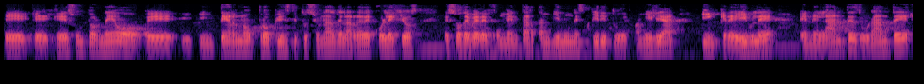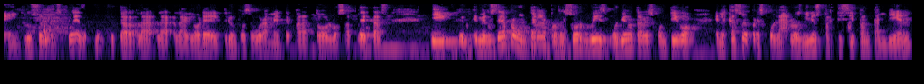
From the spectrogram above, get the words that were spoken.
eh, que, es un torneo eh, interno propio institucional de la red de colegios, eso debe de fomentar también un espíritu de familia increíble en el antes, durante e incluso el después, disfrutar la, la, gloria del triunfo seguramente para todos los atletas. Y, me gustaría preguntarle profesor Luis, volviendo otra vez contigo, en el caso de preescolar, ¿los niños participan también?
